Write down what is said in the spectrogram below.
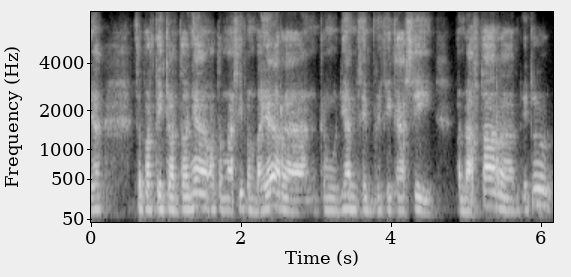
ya. Seperti contohnya otomasi pembayaran kemudian simplifikasi pendaftaran itu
